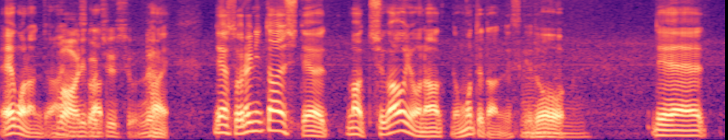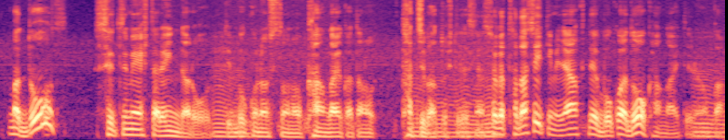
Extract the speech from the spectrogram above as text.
エゴなんじゃまあありないですか、がちですよね。はい、でそれに対して、まあ、違うよなって思ってたんですけど、で、まあ、どう説明したらいいんだろうっていううん。僕のその考え方の立場としてですね、うんそれが正しいって意味じゃなくて僕はどう考えているのか、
